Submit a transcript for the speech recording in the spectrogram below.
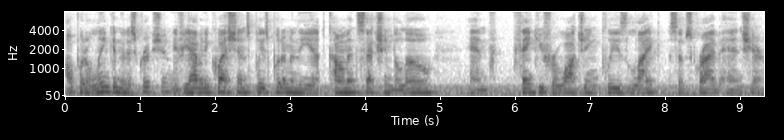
I'll put a link in the description. If you have any questions, please put them in the uh, comment section below. And Thank you for watching. Please like, subscribe, and share.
